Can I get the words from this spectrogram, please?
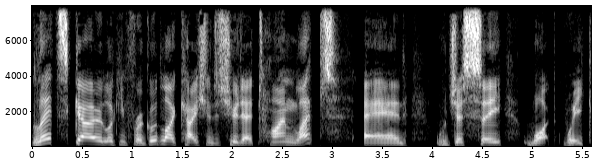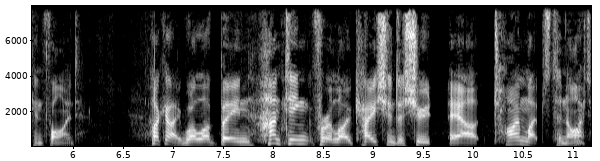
Let's go looking for a good location to shoot our time lapse and we'll just see what we can find. Okay, well I've been hunting for a location to shoot our time lapse tonight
